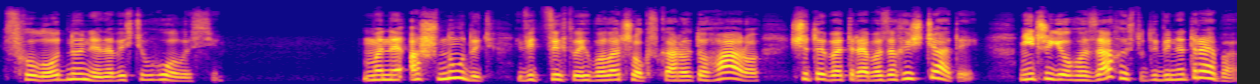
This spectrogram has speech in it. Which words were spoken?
з холодною ненавистю в голосі. Мене аж нудить від цих твоїх балачок, Скарлет Огаро, що тебе треба захищати. Нічийого захисту тобі не треба.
